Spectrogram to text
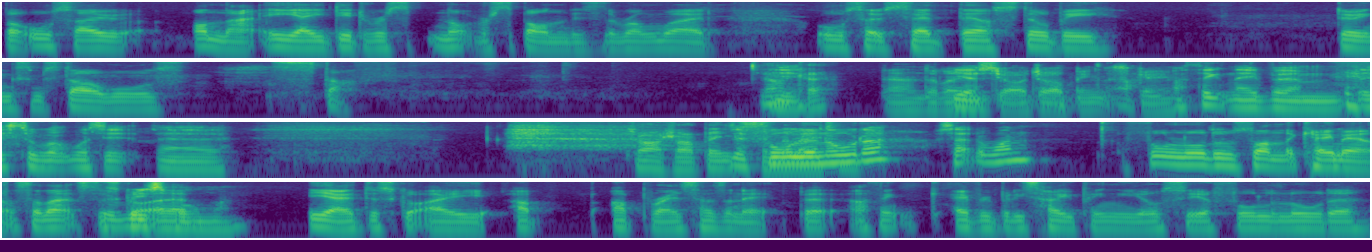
but also on that, EA did res- not respond is the wrong word. Also said they'll still be doing some Star Wars stuff. Yeah. Okay. Standalone Yes. Jar Jar Binks I, game. I think they've um they still got was it uh Jar Jar Binks. the Fallen Simulator. Order? Was that the one? Fallen Order was one that came out, so that's The just got a, one. yeah, just got a up upres, hasn't it? But I think everybody's hoping you'll see a Fallen Order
